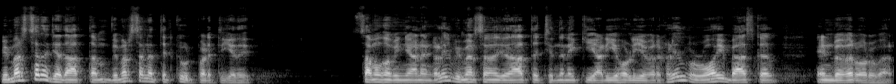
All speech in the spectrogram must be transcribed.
விமர்சன ஜதார்த்தம் விமர்சனத்திற்கு உட்படுத்தியது. சமூக விஞ்ஞானங்களில் விமர்சன ஜதார்த்த சிந்தனைக்கு அடியொழியவர்களில் ரோய் பாஸ்கர் என்பவர் ஒருவர்.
